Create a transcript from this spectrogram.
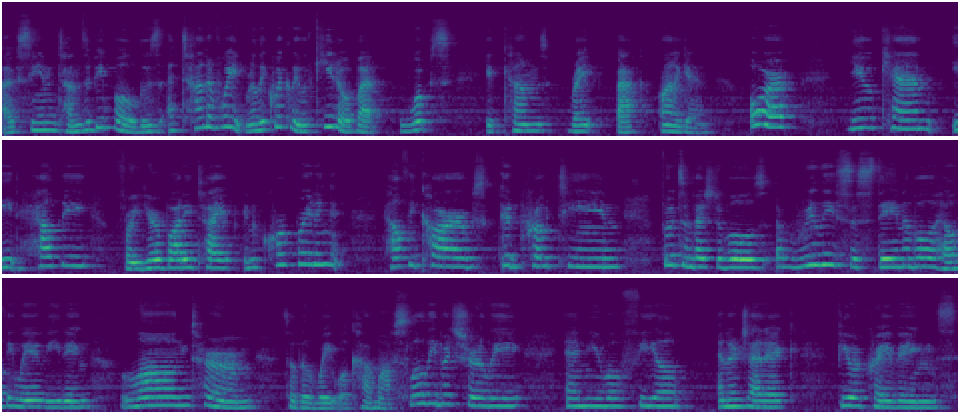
I've seen tons of people lose a ton of weight really quickly with keto, but whoops, it comes right back on again. Or you can eat healthy for your body type, incorporating healthy carbs, good protein, fruits and vegetables, a really sustainable, healthy way of eating long term so the weight will come off slowly but surely and you will feel energetic, fewer cravings,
